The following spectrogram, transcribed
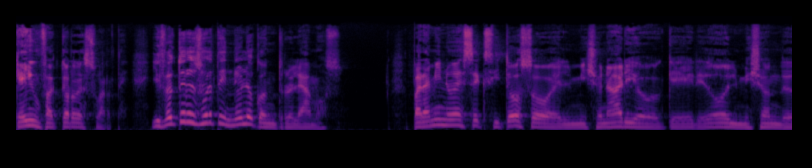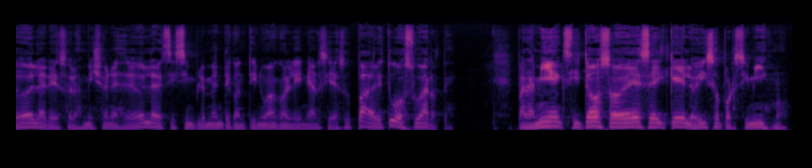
que hay un factor de suerte. Y el factor de suerte no lo controlamos. Para mí no es exitoso el millonario que heredó el millón de dólares o los millones de dólares y simplemente continúa con la inercia de sus padres. Tuvo suerte. Para mí exitoso es el que lo hizo por sí mismo.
